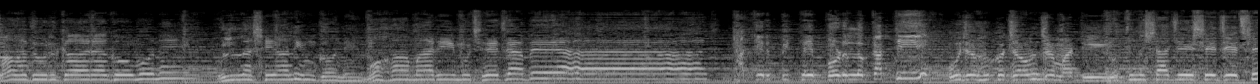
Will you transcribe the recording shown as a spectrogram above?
মা দুর্গার আগমনে উল্লাসে আলিঙ্গনে মহামারী মুছে যাবে আজ। ঢাকের পিঠে পড়ল কাঠি। পুজো হোক জমজমাটি নতুন সাজে সেজেছে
